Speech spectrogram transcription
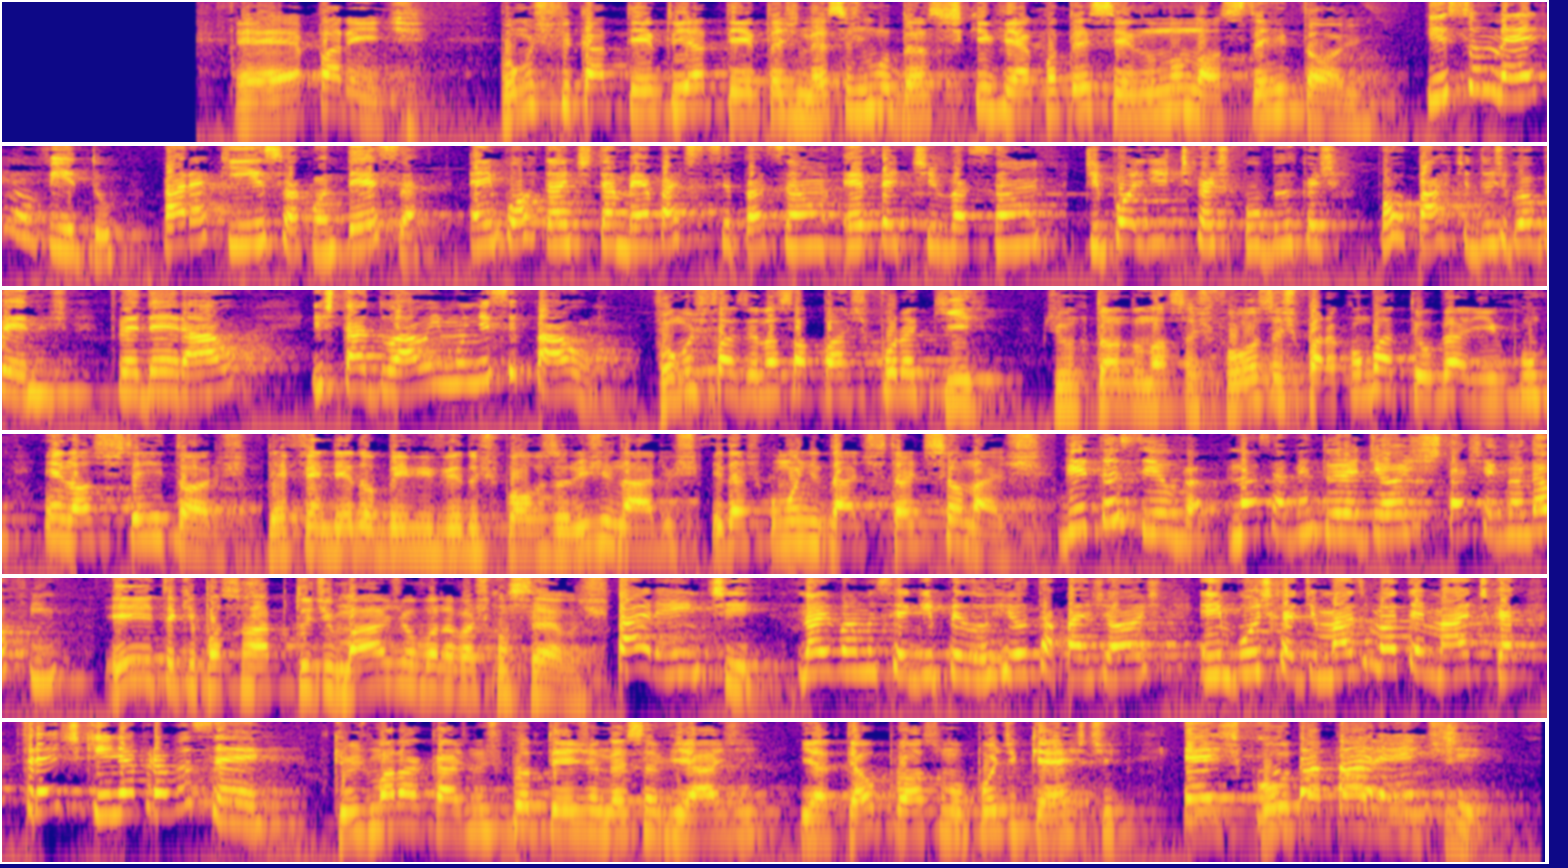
É, parente. Vamos ficar atento e atentas nessas mudanças que vêm acontecendo no nosso território. Isso mesmo, Vitor. Para que isso aconteça, é importante também a participação e efetivação de políticas públicas por parte dos governos federal, estadual e municipal. Vamos fazer nossa parte por aqui, juntando nossas forças para combater o garimpo em nossos territórios, defendendo o bem viver dos povos originários e das comunidades tradicionais. Vitor Silva, nossa aventura de hoje está chegando ao fim. Eita, que passou rápido demais, Giovana Vasconcelos. Parente, nós vamos seguir pelo Rio Tapajós em busca de mais uma temática fresquinha para você. Que os maracás nos protejam nessa viagem e até o próximo podcast. Escuta, Escuta parente.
